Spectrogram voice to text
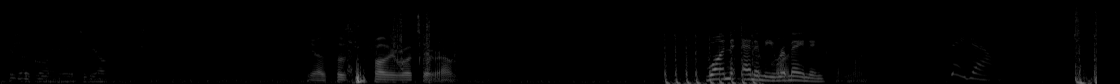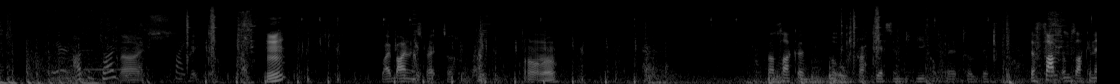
I think we're going here to be honest. Yeah, they'll probably, probably rotate around. One enemy Right. remaining. Never mind. Stay down. Out of charges. Nice. Spectre. Hmm? Why buy a Spectre? I don't know. That's like a little crappy SMG compared to the the Phantom's like an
